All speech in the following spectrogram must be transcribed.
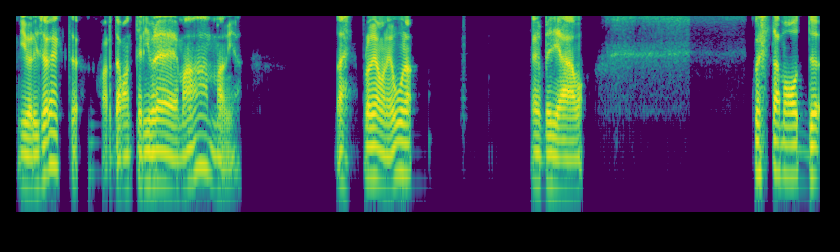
livery select guarda quante livree mamma mia. Dai proviamone una. E vediamo. Questa mod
